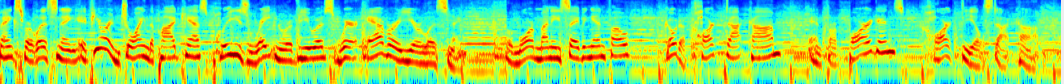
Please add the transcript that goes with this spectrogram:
Thanks for listening. If you're enjoying the podcast, please rate and review us wherever you're listening. For more money saving info, go to Clark.com and for bargains, ClarkDeals.com.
